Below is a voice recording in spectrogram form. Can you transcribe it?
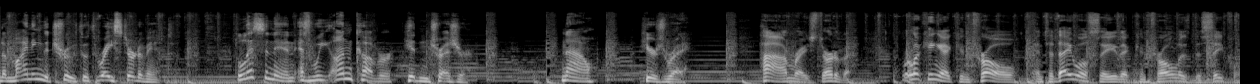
to Mining the Truth with Ray Sturdivant. Listen in as we uncover hidden treasure. Now, here's Ray. Hi, I'm Ray Sturdivant. We're looking at control, and today we'll see that control is deceitful.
